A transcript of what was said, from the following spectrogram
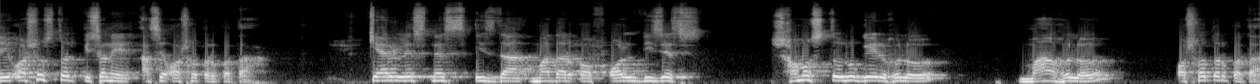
এই অসুস্থর পিছনে আছে অসতর্কতা। Carelessness is the mother of all diseases সমস্ত রোগের হলো, মা হলো অসতর্কতা।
